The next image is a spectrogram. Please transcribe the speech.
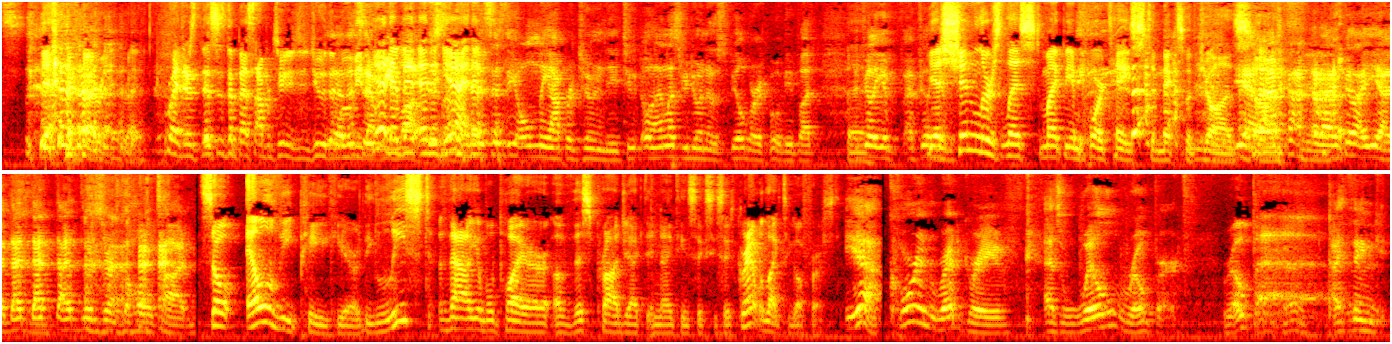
Yeah, right, right. Right, there's, this is the best opportunity to do the Yeah, movie this that is- Yeah, we they've love. and this, yeah, is, and this it- is the only opportunity to, well, unless we're doing a Spielberg movie. But I feel like if, I feel like Yeah, if- Schindler's List might be in poor taste to mix with Jaws. yeah, so. and I feel like yeah, that that that deserves the whole time. So LVP here, the least valuable player of this project in 1966. Grant would like to go first. Yeah, Corin Redgrave as Will Roper. Roper. I think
